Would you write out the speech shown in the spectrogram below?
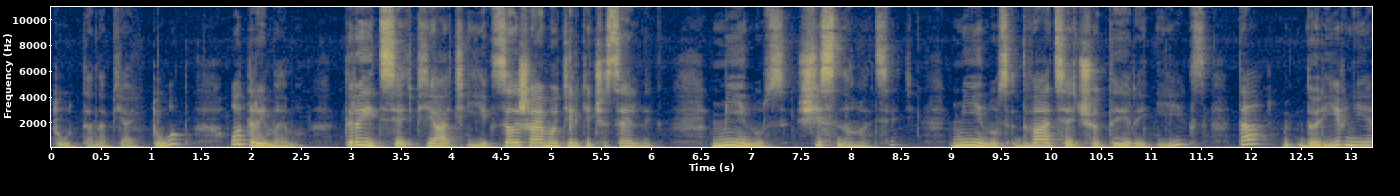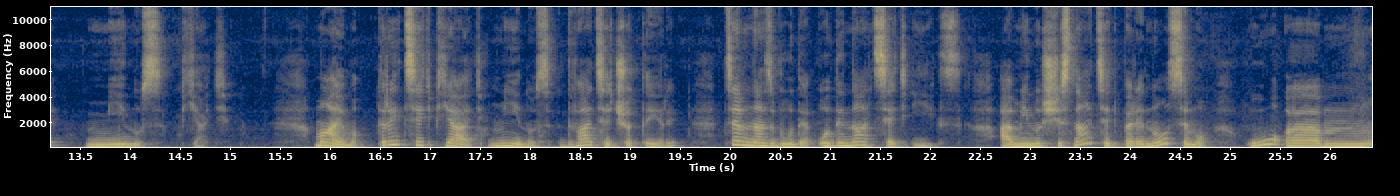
тут та на 5 тут, отримаємо 35х, залишаємо тільки чисельник, мінус 16, мінус 24х та дорівнює мінус 5. Маємо 35 мінус 24, це в нас буде 11х, а мінус 16 переносимо у ем,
